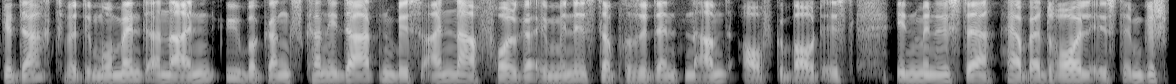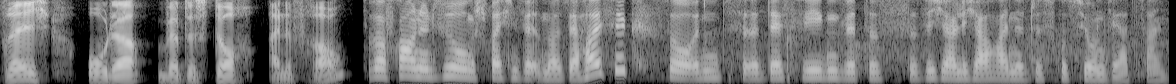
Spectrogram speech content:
Gedacht wird im Moment an einen Übergangskandidaten, bis ein Nachfolger im Ministerpräsidentenamt aufgebaut ist. Innenminister Herbert Reul ist im Gespräch. Oder wird es doch eine Frau? Über Frauen in Führung sprechen wir immer sehr häufig. So, und äh, deswegen wird es sicherlich auch eine Diskussion wert sein.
